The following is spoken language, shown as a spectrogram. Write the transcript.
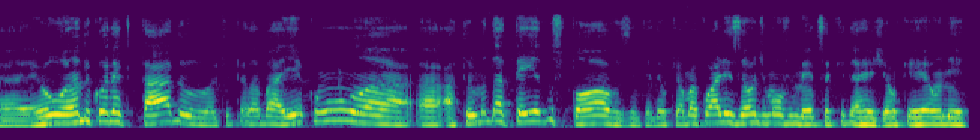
É, eu ando conectado aqui pela Bahia com a, a, a, turma da Teia dos Povos, entendeu? Que é uma coalizão de movimentos aqui da região que reúne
